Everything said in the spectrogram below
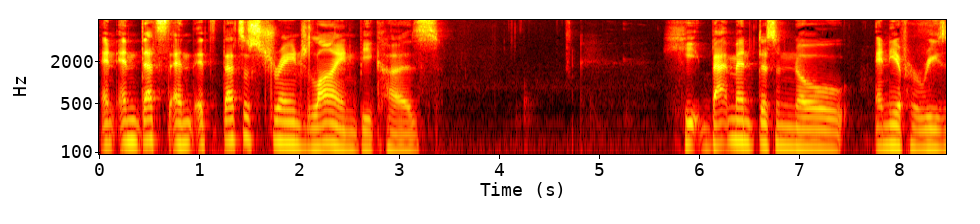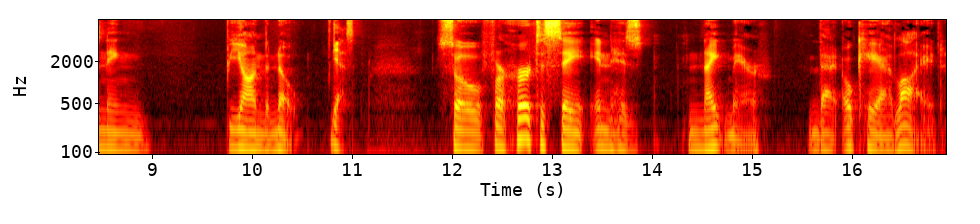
and and that's and it's that's a strange line because he Batman doesn't know any of her reasoning beyond the note. Yes. So for her to say in his nightmare that okay, I lied.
